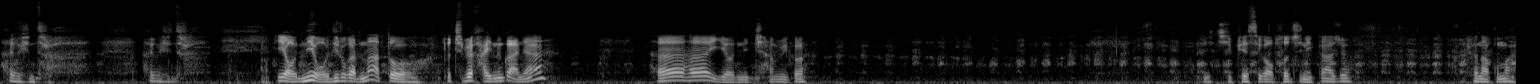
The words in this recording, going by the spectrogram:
아이고 힘들어. 아이고 힘들어. 이 언니 어디로 갔나? 또, 또 집에 가 있는 거 아니야? 하하, 이 언니 참 이거. 이 GPS가 없어지니까 아주 불편하구만.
